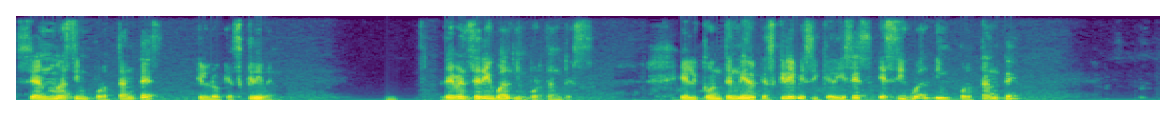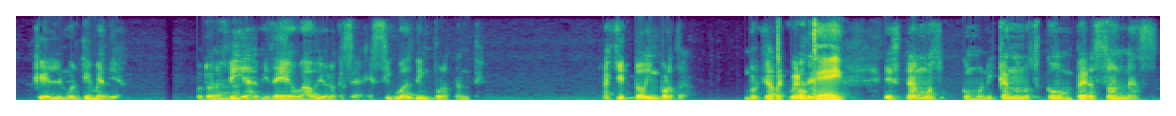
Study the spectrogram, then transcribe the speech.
sean más importantes que lo que escriben deben ser igual de importantes. El contenido que escribes y que dices es igual de importante que el multimedia. Fotografía, ah. video, audio, lo que sea. Es igual de importante. Aquí todo importa. Porque recuerden, estamos comunicándonos con personas.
